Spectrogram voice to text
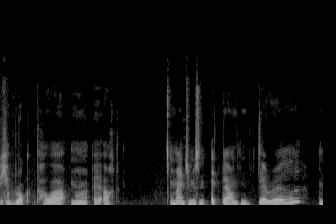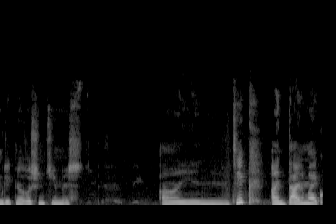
Ich habe Brock Power 9, äh, 8. Und mein Team ist ein Edgar und ein Daryl. Im gegnerischen Team ist ein Tick, ein Dynamite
